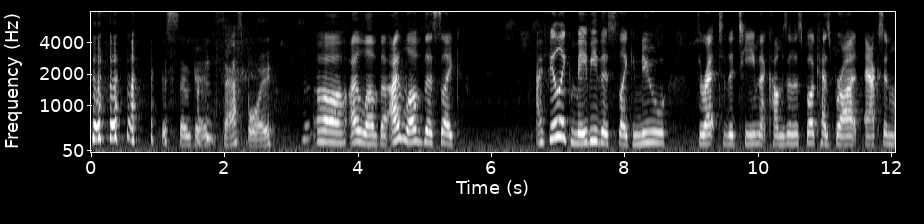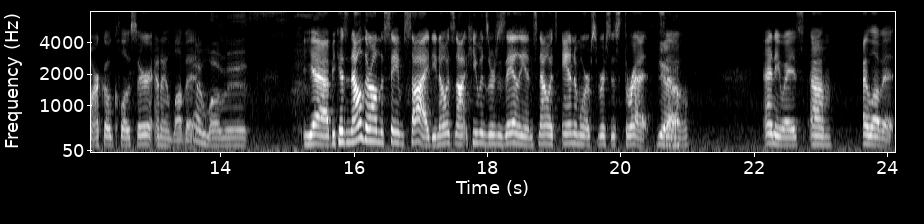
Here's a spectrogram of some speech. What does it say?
it's so good. fucking sass boy. Oh, I love that. I love this. Like, I feel like maybe this like new threat to the team that comes in this book has brought Ax and Marco closer, and I love it. I love it. Yeah, because now they're on the same side. You know, it's not humans versus aliens. Now it's animorphs versus threat. Yeah. So, anyways, um, I love it.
